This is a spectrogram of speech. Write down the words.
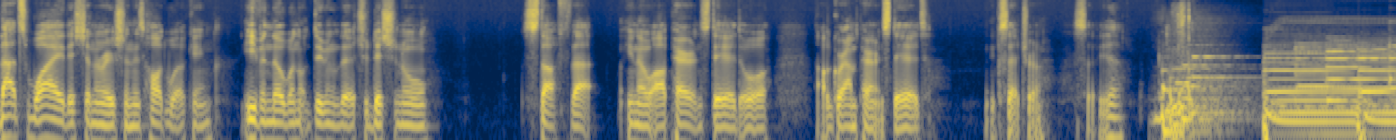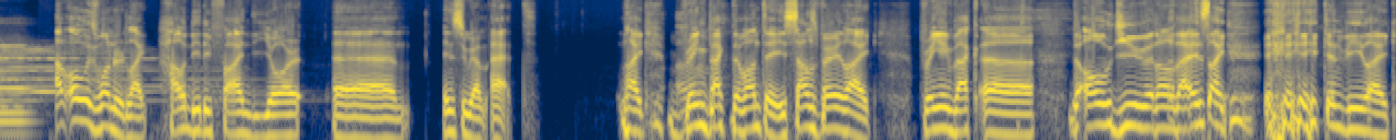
that's why this generation is hardworking, even though we're not doing the traditional stuff that you know our parents did or our grandparents did, etc. So yeah, I've always wondered, like, how did you find your um Instagram at? Like bring Um, back Devante. It sounds very like bringing back uh the old you and all that. It's like it can be like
